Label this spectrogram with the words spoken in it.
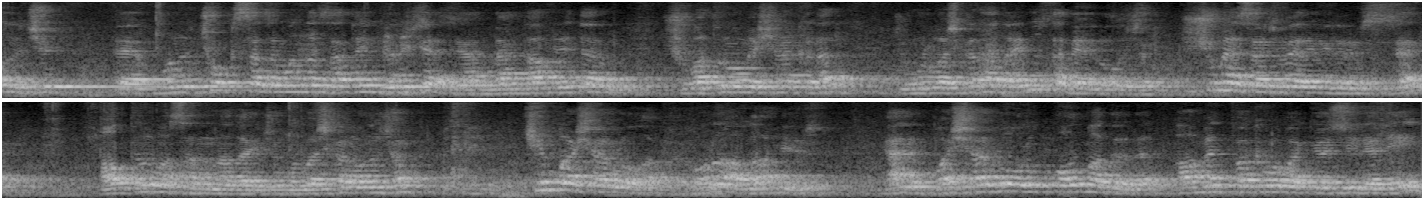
Onun için e, bunu çok kısa zamanda zaten göreceğiz. Yani ben tahmin ederim Şubat'ın 15'ine kadar Cumhurbaşkanı adayımız da belli olacak. Şu mesajı verebilirim size. Altılı Masa'nın adayı Cumhurbaşkanı olacak. Kim başarılı olabilir? Onu Allah bilir. Yani başarılı olup olmadığını Ahmet Fakıbaba gözüyle değil,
